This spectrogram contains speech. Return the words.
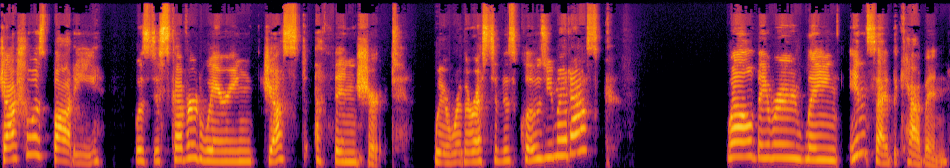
Joshua's body was discovered wearing just a thin shirt. Where were the rest of his clothes, you might ask? Well, they were laying inside the cabin,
